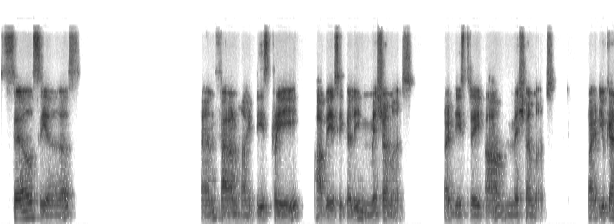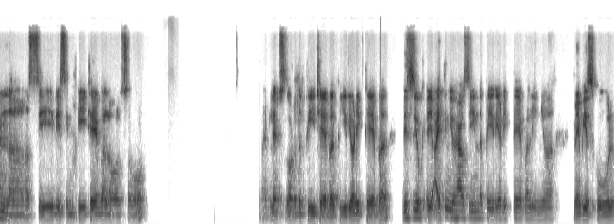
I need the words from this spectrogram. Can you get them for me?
Celsius, and Fahrenheit. These three are basically measurements, right? These three are measurements, right? You can uh, see this in P table also. Right, let's go to the P table, periodic table. This you, I think you have seen the periodic table in your maybe school,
